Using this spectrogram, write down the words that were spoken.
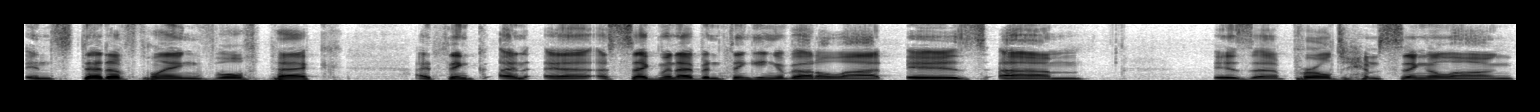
instead of playing Vulfpeck, I think an, a, a segment I've been thinking about a lot is um, is a Pearl Jam sing along.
